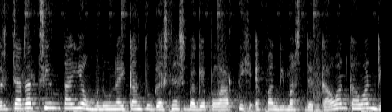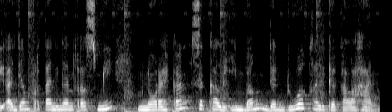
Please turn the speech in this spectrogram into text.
Tercatat Sintayong menunaikan tugasnya sebagai pelatih Evan Dimas dan kawan-kawan di ajang pertandingan resmi menorehkan sekali imbang dan dua kali kekalahan.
